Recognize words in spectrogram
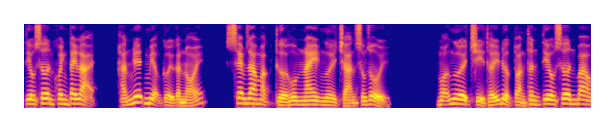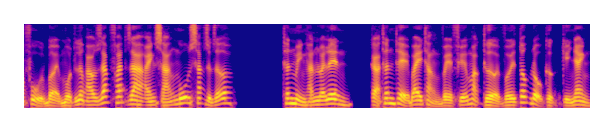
Tiêu Sơn khoanh tay lại, hắn nết miệng cười gần nói, xem ra mặc thừa hôm nay người chán sống rồi. Mọi người chỉ thấy được toàn thân Tiêu Sơn bao phủ bởi một lớp áo giáp phát ra ánh sáng ngũ sắc rực rỡ. Thân mình hắn lóe lên, cả thân thể bay thẳng về phía mặc thừa với tốc độ cực kỳ nhanh.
